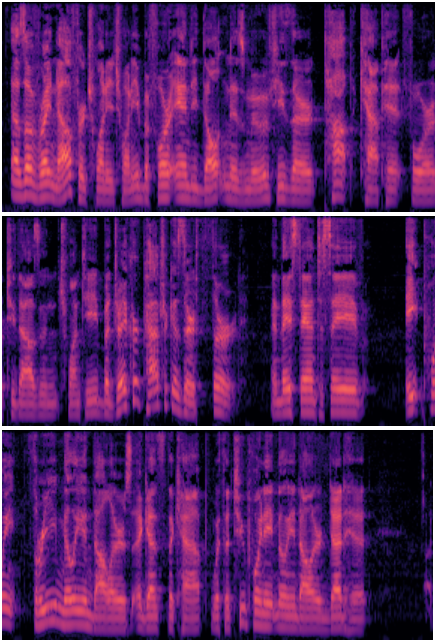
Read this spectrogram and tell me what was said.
As of right now for 2020, before Andy Dalton is moved, he's their top cap hit for 2020, but Dre Kirkpatrick is their third, and they stand to save $8.3 million against the cap with a $2.8 million dead hit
